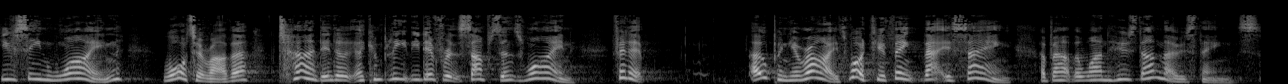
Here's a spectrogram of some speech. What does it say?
You've seen wine, water rather, turned into a completely different substance, wine. Philip, open your eyes. What do you think that is saying about the one who's done those things?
